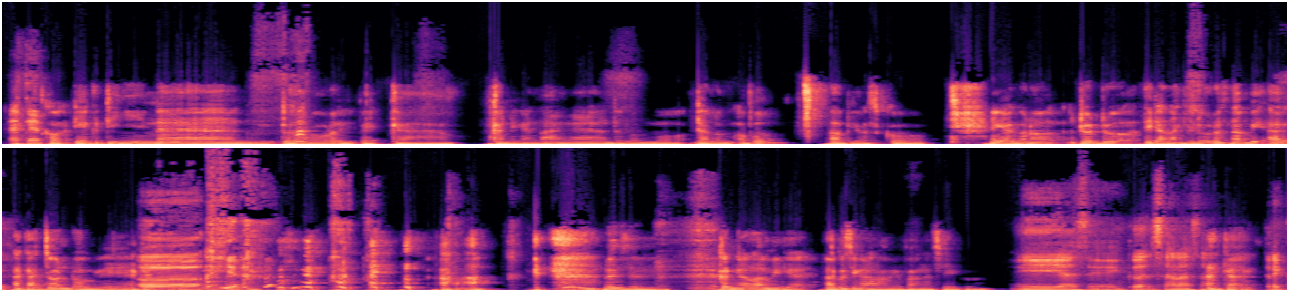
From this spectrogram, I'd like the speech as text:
Kaget. kok dia kedinginan terus orang dipegang gandengan tangan dalam dalam apa bioskop ya kayak ngono duduk tidak lagi lurus tapi ag- agak condong ya Oh, iya. Lucu, ya. kan ngalami gak aku sih ngalami banget sih itu Iya sih, itu salah satu Agak- trik.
